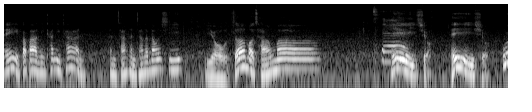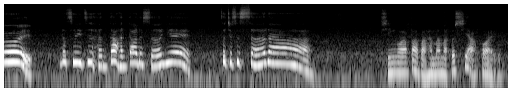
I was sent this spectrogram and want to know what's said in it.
哎，爸爸，你看，你看，很长很长的东西，有这么长吗？嘿咻，嘿咻，喂，那是一只很大很大的蛇耶！这就是蛇啦！青蛙爸爸和妈妈都吓坏了。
